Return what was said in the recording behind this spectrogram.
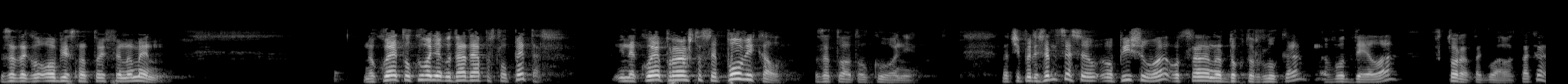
за да го објаснат тој феномен. На кое толкување го даде апостол Петар? И на кое пророќство се повикал за тоа толкување? Значи, Пересетница се опишува од страна на доктор Лука во дела, втората глава, така?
